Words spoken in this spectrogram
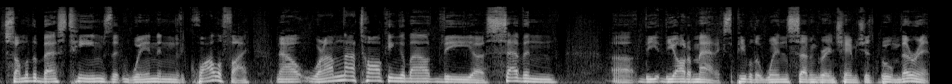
some of the best teams that win and qualify. Now, when I'm not talking about the uh, seven, uh, the the automatics, the people that win seven grand championships, boom, they're in.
